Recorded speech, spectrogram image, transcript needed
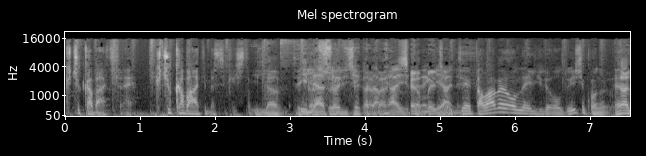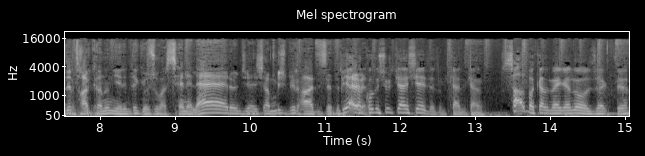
küçük kabahat. e, küçük kabahatime sıkıştım. İlla, İlla söyle- söyleyecek adam. Ya, şey demek yani. Yani tamamen onunla ilgili olduğu için konu. Herhalde. Tarkan'ın yerinde gözü var. Seneler önce yaşanmış bir hadisedir. Bir ara Evet. konuşurken şey dedim kendi kendime. Sal bakalım Ege ne olacak diyor.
